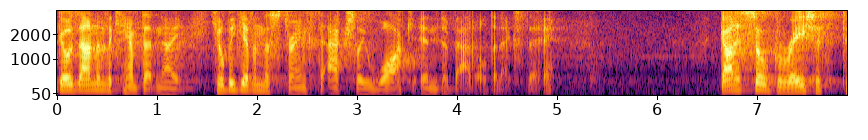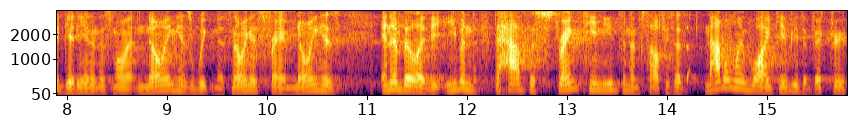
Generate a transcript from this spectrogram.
goes down in the camp that night, he'll be given the strength to actually walk into battle the next day. God is so gracious to Gideon in this moment, knowing his weakness, knowing his frame, knowing his inability even to have the strength he needs in himself. He says, Not only will I give you the victory,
